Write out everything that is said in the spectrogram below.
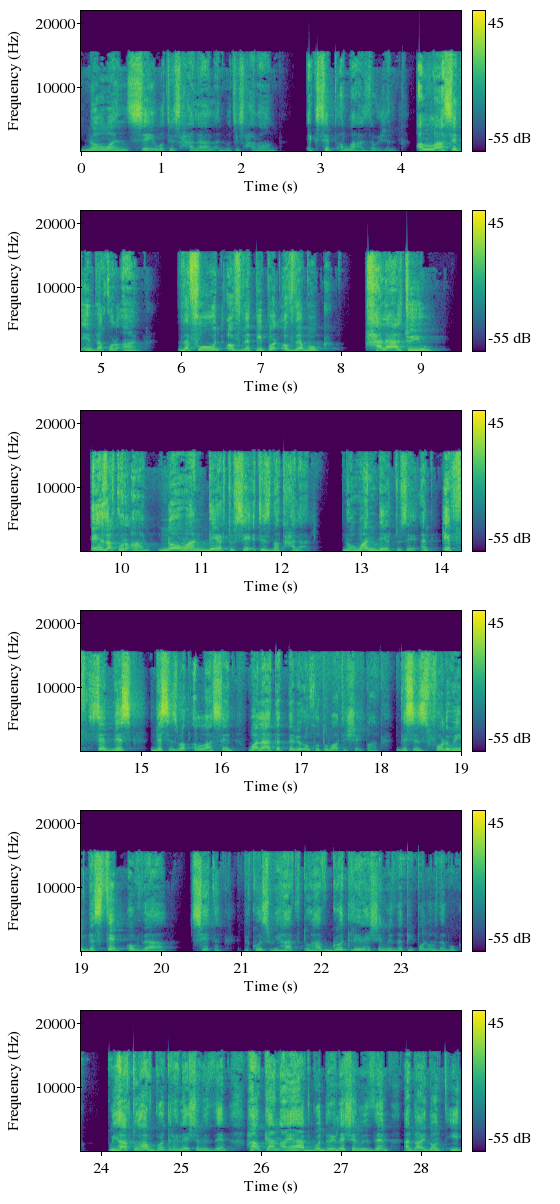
No one say what is halal and what is haram except Allah Azza wa Jal. Allah said in the Quran, the food of the people of the book, halal to you. In the Quran, no one dare to say it is not halal. No one dare to say. And if said this, this is what Allah said, وَلَا تَتَّبِعُوا خُطُوَاتِ الشَّيْطَانِ This is following the step of the Satan. Because we have to have good relation with the people of the book. We have to have good relation with them. How can I have good relation with them and I don't eat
